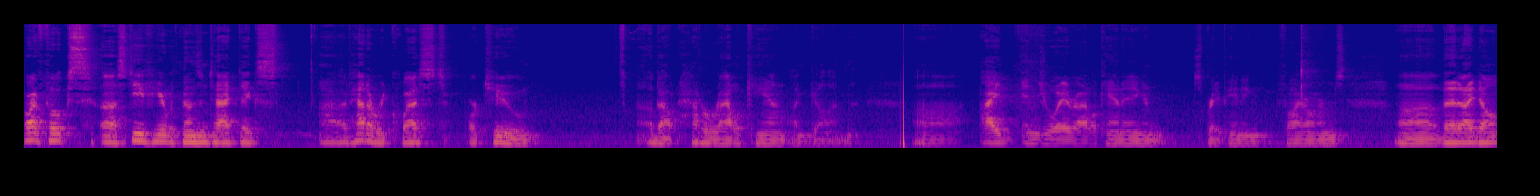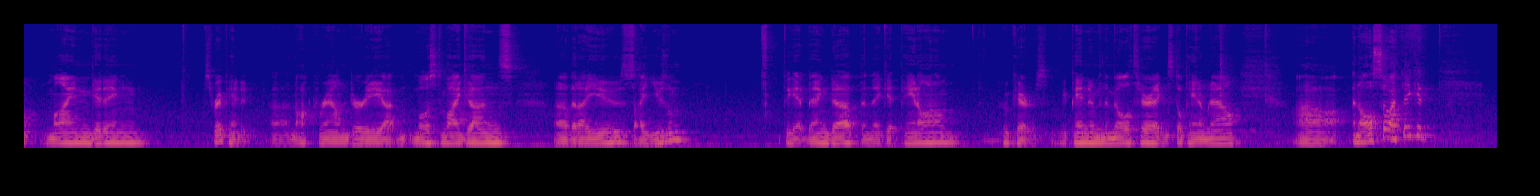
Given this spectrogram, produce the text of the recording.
All right, folks, uh, Steve here with Guns and Tactics. Uh, I've had a request or two about how to rattle can a gun. Uh, I enjoy rattle canning and spray painting firearms uh, that I don't mind getting spray painted, uh, knocked around, dirty. I, most of my guns uh, that I use, I use them. If they get banged up and they get paint on them, who cares? We painted them in the military. I can still paint them now. and also, I think it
